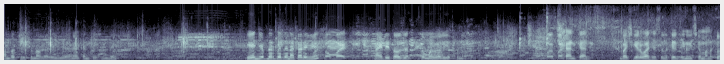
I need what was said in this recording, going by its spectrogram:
అంతా చూస్తున్నారు కదా ఈ విధంగా కనిపిస్తుంది. ఏం చెప్పినారు పెద్ద కడివి నైంటీ థౌజండ్ తొంభై వేలు చెప్తున్నారు కానీ కానీ బషీర్ వాసేస్తులు తెలిసిన విషయం మనకు.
